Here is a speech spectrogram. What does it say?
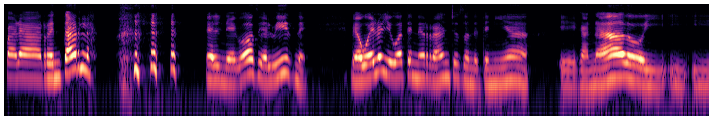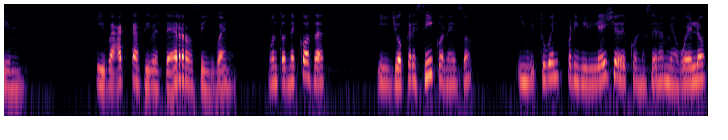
para rentarla. el negocio, el business. Mi abuelo llegó a tener ranchos donde tenía eh, ganado y, y, vacas y becerros y bueno, un montón de cosas. Y yo crecí con eso y tuve el privilegio de conocer a mi abuelo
